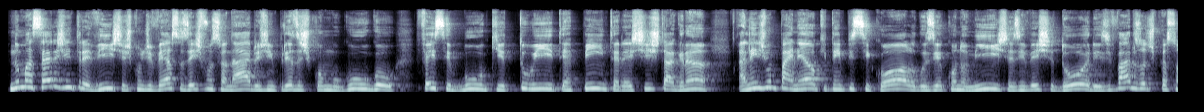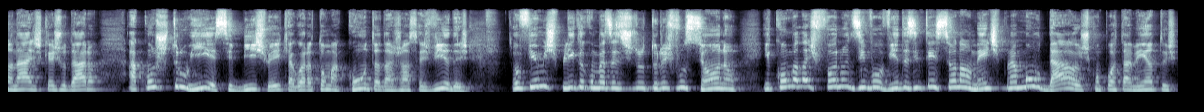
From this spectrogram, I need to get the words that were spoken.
Numa série de entrevistas com diversos ex-funcionários de empresas como Google, Facebook, Twitter, Pinterest, Instagram, além de um painel que tem psicólogos e economistas, investidores e vários outros personagens que ajudaram a construir esse bicho aí que agora toma conta das nossas vidas, o filme explica como essas estruturas funcionam e como elas foram desenvolvidas intencionalmente para moldar os comportamentos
